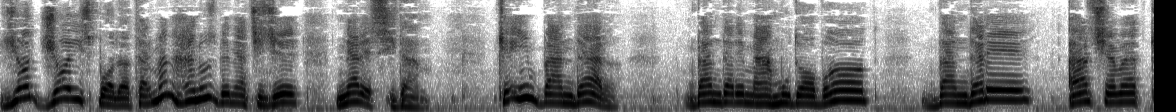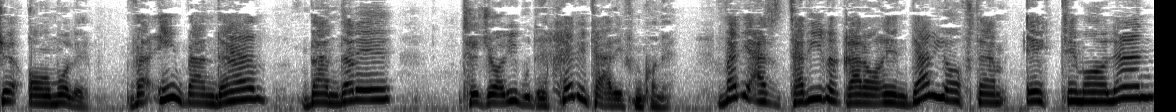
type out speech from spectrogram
یا جاییست بالاتر؟ من هنوز به نتیجه نرسیدم که این بندر بندر محمود آباد بندر عرض شود که آمله. و این بندر بندر تجاری بوده. خیلی تعریف می‌کنه. ولی از طریق قرائن دریافتم. احتمالا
